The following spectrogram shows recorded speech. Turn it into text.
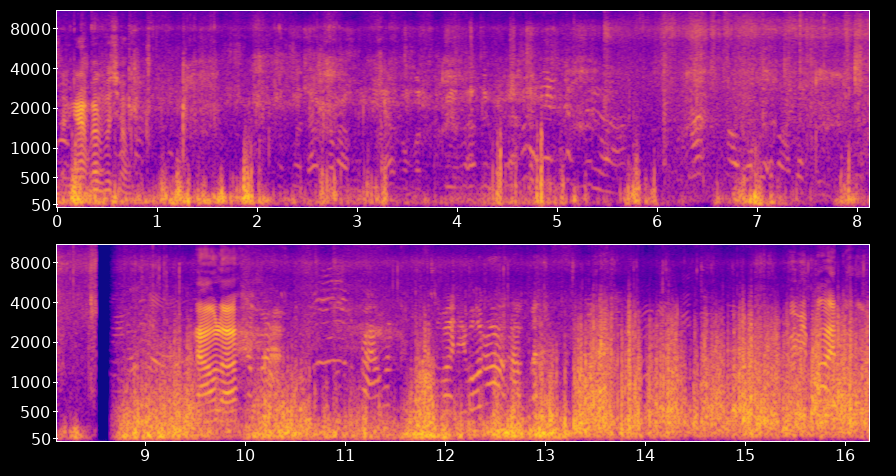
สวยงามครับท่านผู้ชมหนาวเหรอไม่มีป้ายบอก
